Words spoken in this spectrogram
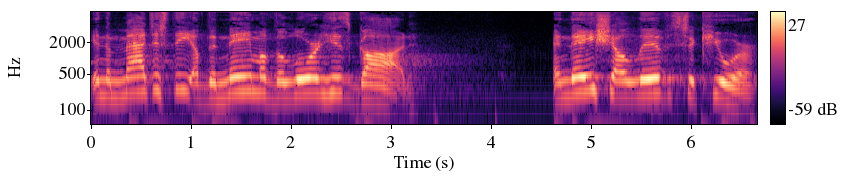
in the majesty of the name of the Lord his God, and they shall live secure.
